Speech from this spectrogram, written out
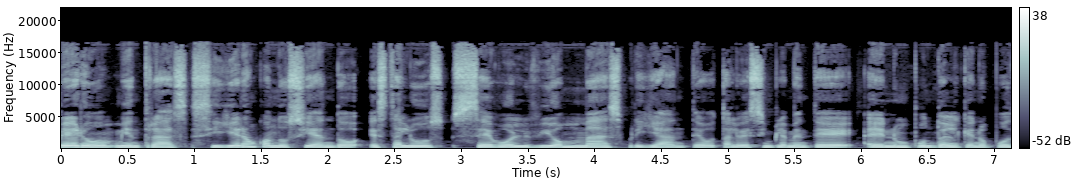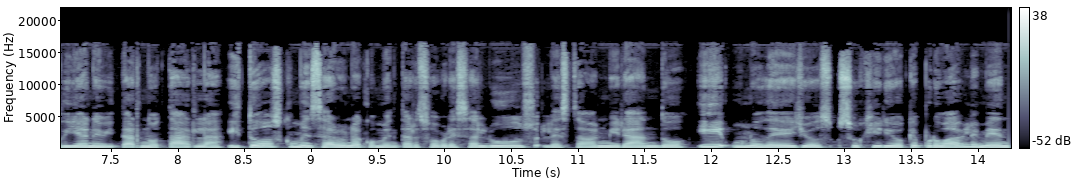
Pero mientras siguieron conduciendo, esta luz se volvió más brillante o tal vez simplemente en un punto en el que no podían evitar notarla y todos comenzaron a comentar sobre esa luz, la estaban mirando y uno de ellos sugirió que probablemente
